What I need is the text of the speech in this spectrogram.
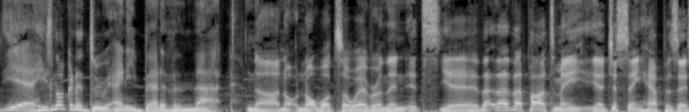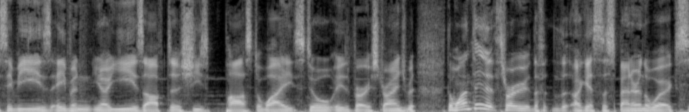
yeah, he's not going to do any better than that. No, not not whatsoever. And then it's yeah, that, that that part to me, you know, just seeing how possessive he is, even you know, years after she's passed away, still is very strange. But the one thing that threw, the, the, I guess, the spanner in the works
